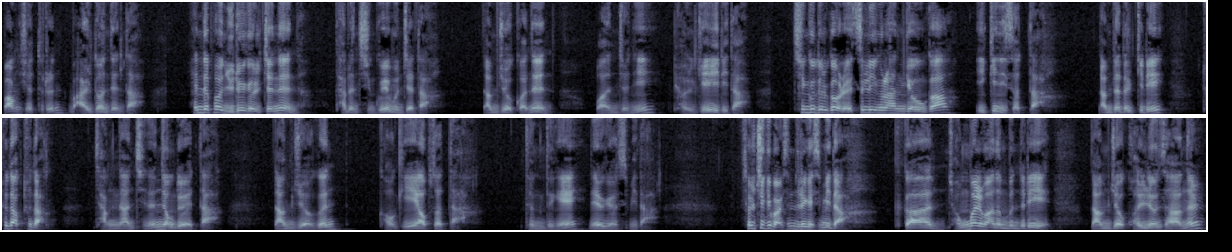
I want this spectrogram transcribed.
빵 셔틀은 말도 안 된다. 핸드폰 유료 결제는 다른 친구의 문제다. 남주혁과는 완전히 별개의 일이다. 친구들과 레슬링을 한 경우가 있긴 있었다. 남자들끼리 투닥투닥 장난치는 정도였다. 남주혁은 거기에 없었다. 등등의 내용이었습니다. 솔직히 말씀드리겠습니다. 그간 정말 많은 분들이 남주혁 관련 사안을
